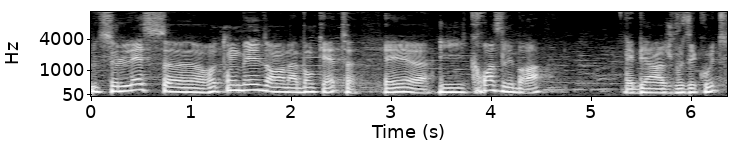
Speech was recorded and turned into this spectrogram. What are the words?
Il se laisse euh, retomber dans la banquette et euh, il croise les bras. Eh bien, je vous écoute.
